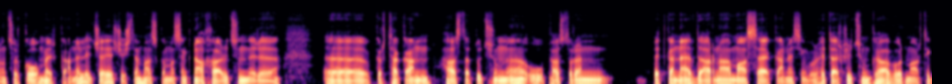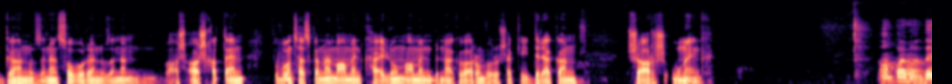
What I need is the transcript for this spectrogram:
ոնց որ կողմեր կան, էլի, չէ՞, ես ճիշտ եմ հասկանում, ասենք նախարարությունները, կրթական հաստատությունը ու փաստորեն պետքա նաև դառնա massայական, այսինքն որ հետաքրքրություն գա, որ մարդիկ գան, ուզենան սովորեն, ուզենան աշխատեն, ու ոնց հասկանում եմ ամեն քայլում, ամեն բնակվարում որոշակի դրական շարժ ունենք Անպայման, դե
